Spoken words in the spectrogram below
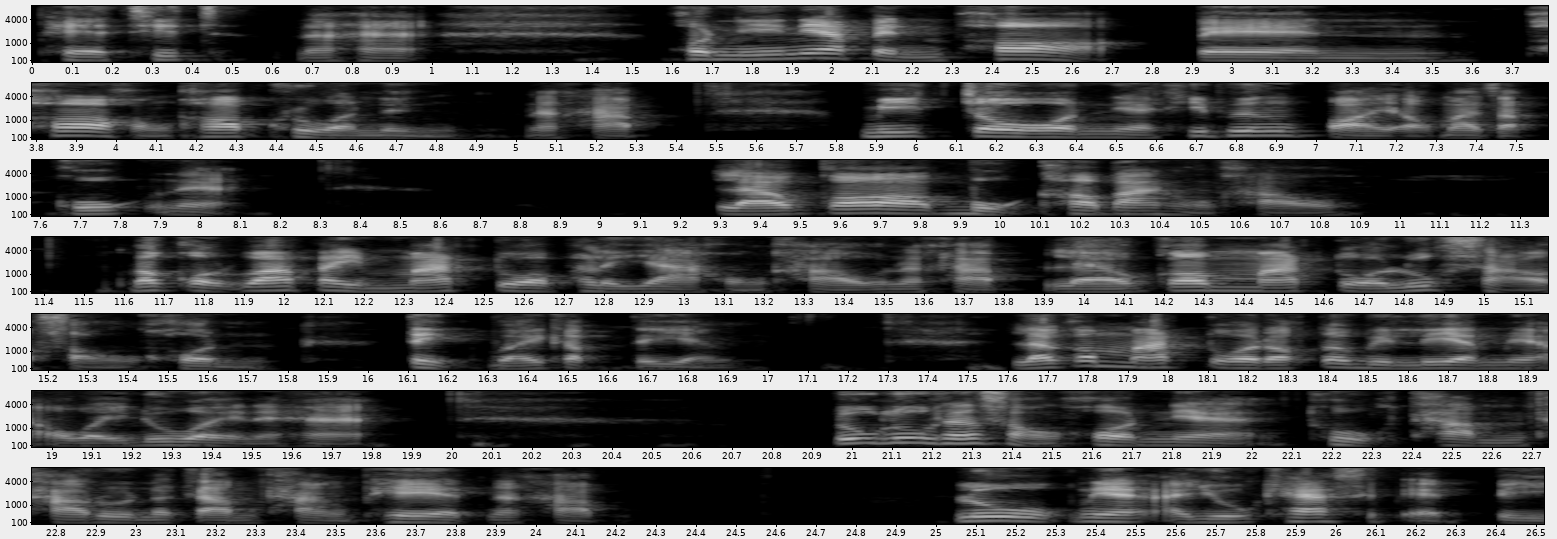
เพทิตนะฮะคนนี้เนี่ยเป็นพ่อเป็นพ่อของครอบครัวหนึ่งนะครับ มีโจรเนี่ยที่เพิ่งปล่อยออกมาจากคุกเนี่ย แล้วก็บุกเข้าบ้านของเขา ปรากฏว่าไปมัดตัวภรรยาของเขานะครับ แล้วก็มัดตัวลูกสาวสองคน ติดไว้กับเตียง แล้วก็มัดตัวดรวิลเลียมเนี่ยเอาไว้ด้วยนะฮะลูกๆทั้งสองคนเนี่ยถูกทำทารุณกรรมทางเพศนะครับ ลูกเนี่ยอายุแค่สิบเอ็ดปี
